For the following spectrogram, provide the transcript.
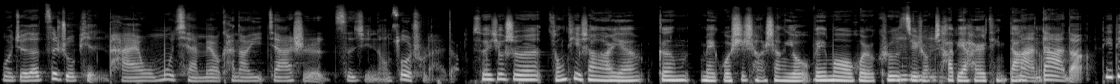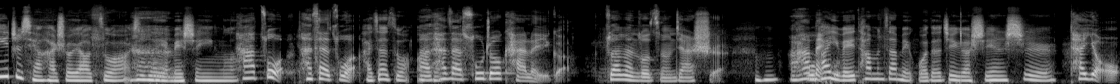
我觉得自主品牌，我目前没有看到一家是自己能做出来的。所以就是总体上而言，跟美国市场上有 Waymo 或者 Cruise 这种差别还是挺大的。蛮大的。滴滴之前还说要做，现在也没声音了。他做，他在做，还在做啊。他在苏州开了一个。专门做自动驾驶，嗯哼，我还以为他们在美国的这个实验室，他有，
